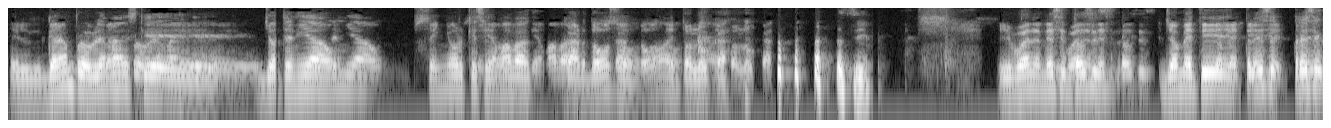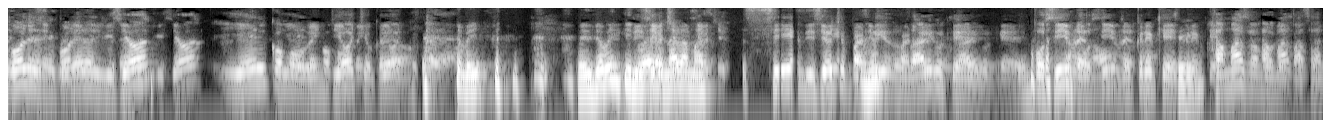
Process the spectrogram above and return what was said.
El gran problema es que yo tenía un señor que se llamaba Cardoso en Toluca. sí. Y bueno, en ese, entonces, yo metí, 13, 13 goles, en primera división, y él como 28, creo. Me dio 29 nada más. sí, en 18 partidos, algo que, imposible, ¿no? Yo creo que jamás vamos a pasar.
